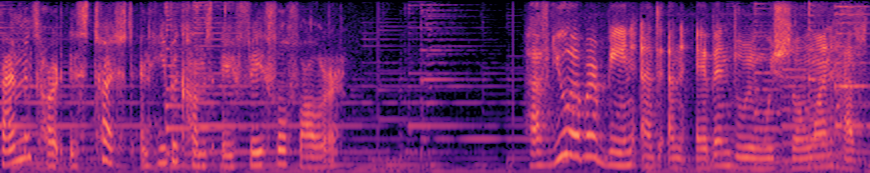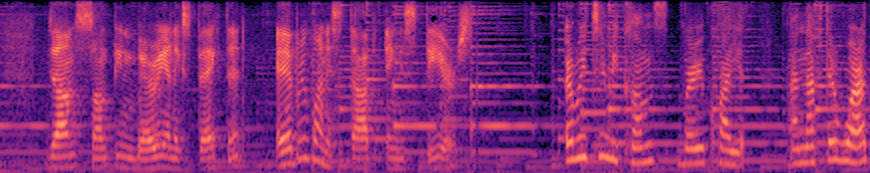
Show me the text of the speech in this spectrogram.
Simon's heart is touched and he becomes a faithful follower. Have you ever been at an event during which someone has done something very unexpected? Everyone stops and stares. Everything becomes very quiet, and afterward,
